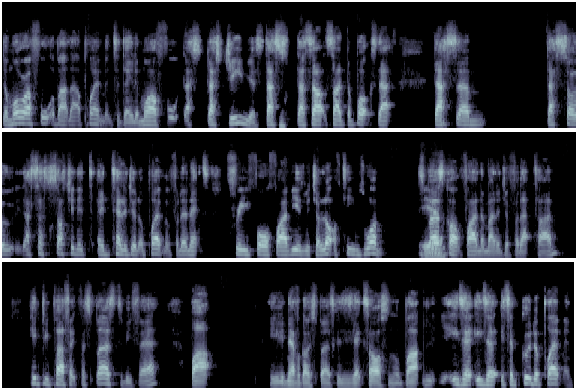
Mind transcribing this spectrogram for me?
the more I thought about that appointment today, the more I thought that's that's genius. That's that's outside the box. That that's um that's so that's a, such an intelligent appointment for the next three, four, five years, which a lot of teams want. Spurs Yeah. can't find a manager for that time. He'd be perfect for Spurs, to be fair, but he would never go Spurs because he's ex-Arsenal. But he's a he's a it's a good appointment.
